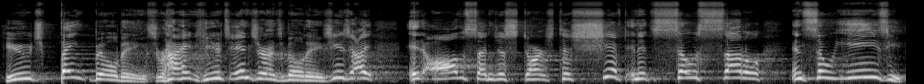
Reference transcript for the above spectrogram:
Huge bank buildings, right? Huge insurance buildings. Huge, I, it all of a sudden just starts to shift, and it's so subtle and so easy.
